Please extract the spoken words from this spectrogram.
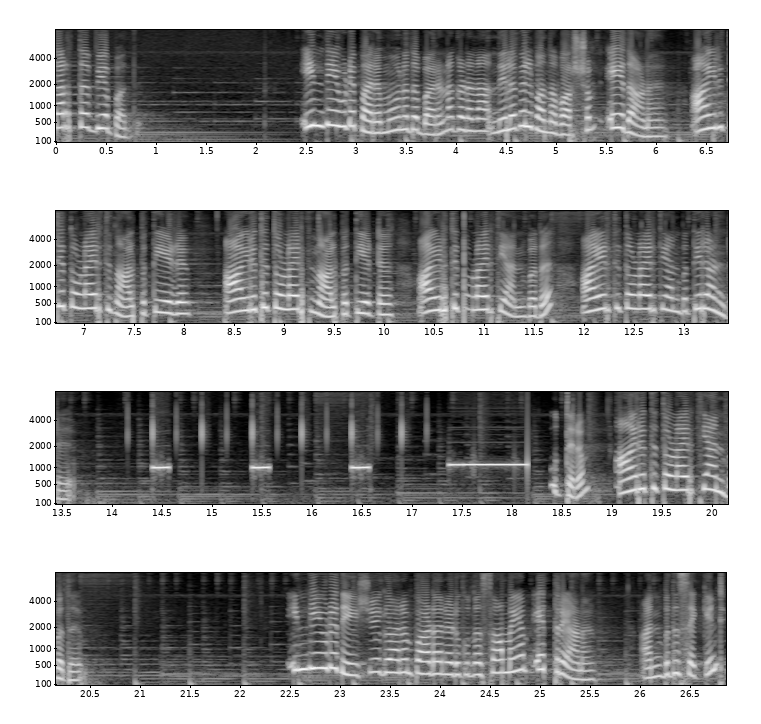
കർത്തവ്യപഥ് ഇന്ത്യയുടെ പരമോന്നത ഭരണഘടന നിലവിൽ വന്ന വർഷം ഏതാണ്? ആയിരത്തി തൊള്ളായിരത്തി നാൽപ്പത്തിയേഴ് ആയിരത്തി തൊള്ളായിരത്തി നാൽപ്പത്തിയെട്ട് ആയിരത്തി തൊള്ളായിരത്തി അൻപത് ആയിരത്തി തൊള്ളായിരത്തി അൻപത്തി രണ്ട് ഉത്തരം ആയിരത്തി തൊള്ളായിരത്തി അൻപത് ഇന്ത്യയുടെ ദേശീയഗാനം പാടാൻ എടുക്കുന്ന സമയം എത്രയാണ്? അൻപത് സെക്കൻഡ്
